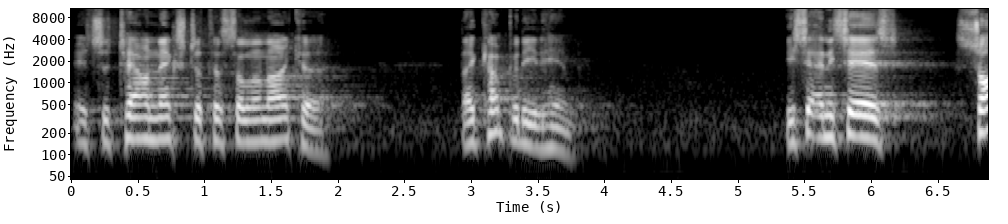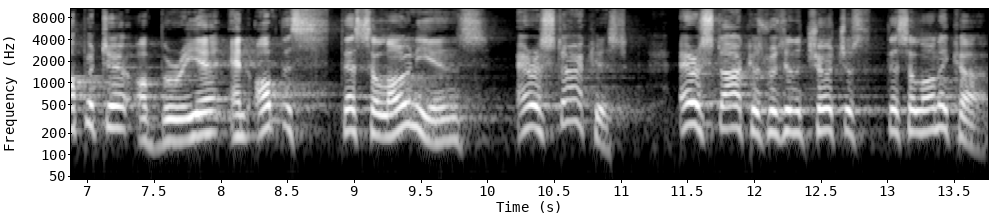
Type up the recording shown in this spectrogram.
It's a town next to Thessalonica. They accompanied him. He said, and he says, Sopater of Berea and of the Thessalonians, Aristarchus. Aristarchus was in the church of Thessalonica.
